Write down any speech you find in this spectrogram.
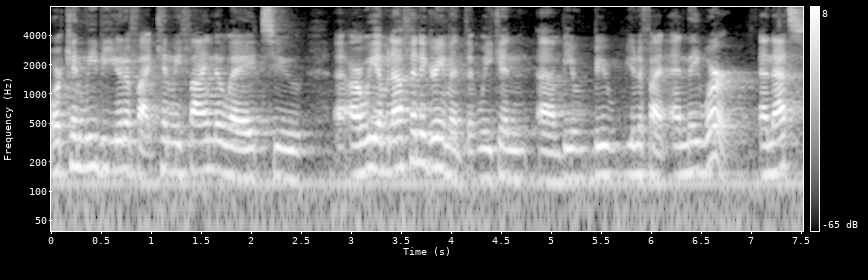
Or can we be unified? Can we find a way to, uh, are we enough in agreement that we can uh, be, be unified? And they were. And that's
